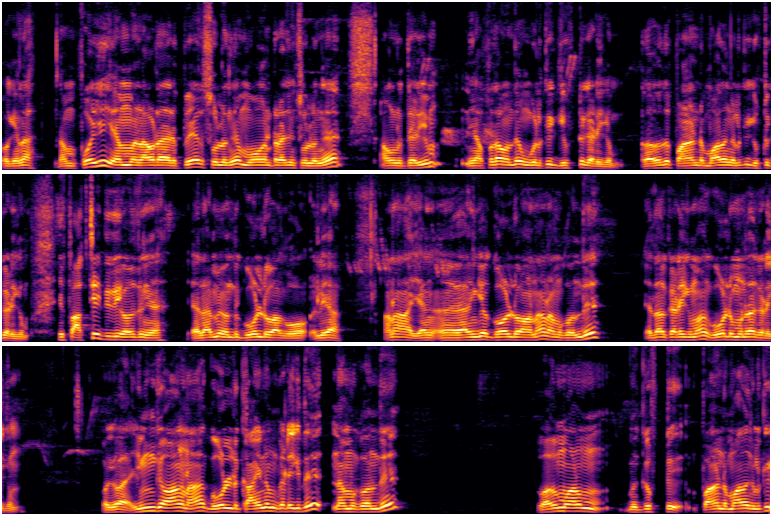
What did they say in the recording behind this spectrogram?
ஓகேங்களா? நம்ம போய் நம்மளோட பேர் சொல்லுங்கள் மோகன்ராஜ்னு சொல்லுங்கள் அவங்களுக்கு தெரியும். நீ அப்போ தான் வந்து உங்களுக்கு கிஃப்ட்டு கிடைக்கும். அதாவது பன்னெண்டு மாதங்களுக்கு கிஃப்ட்டு கிடைக்கும். இப்போ அக்ஷய திதி வருதுங்க. எல்லாமே வந்து கோல்டு வாங்குவோம் இல்லையா? ஆனால் எங் வேற எங்கேயோ கோல்டு வாங்கினா நமக்கு வந்து ஏதாவது கிடைக்குமா? கோல்டு மட்டும் தான் கிடைக்கும். ஓகேவா? இங்கே வாங்கினா கோல்டு காயினும் கிடைக்குது. நமக்கு வந்து வருமானம் கிஃப்ட்டு பன்னெண்டு மாதங்களுக்கு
